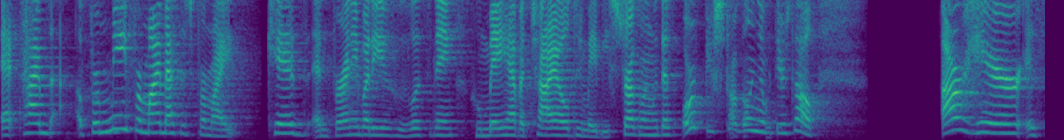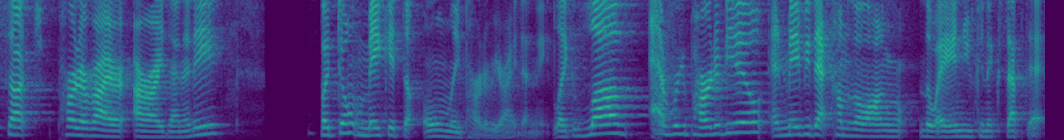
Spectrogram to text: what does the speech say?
at times, for me, for my message for my kids and for anybody who's listening who may have a child who may be struggling with this, or if you're struggling with yourself, our hair is such part of our, our identity. But don't make it the only part of your identity. Like, love every part of you, and maybe that comes along the way and you can accept it.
